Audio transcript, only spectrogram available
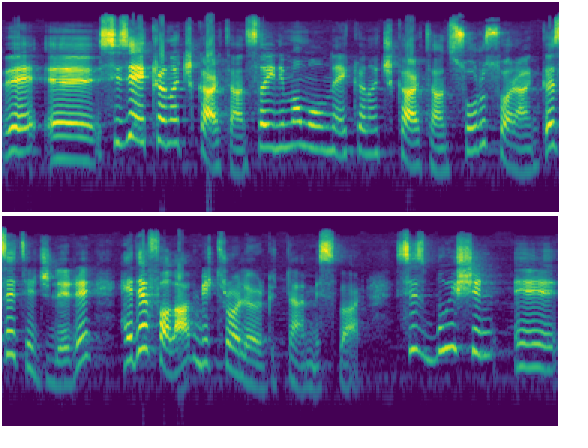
ve e, sizi ekrana çıkartan, Sayın İmamoğlu'nu ekrana çıkartan, soru soran gazetecileri hedef alan bir troll örgütlenmesi var. Siz bu işin e,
